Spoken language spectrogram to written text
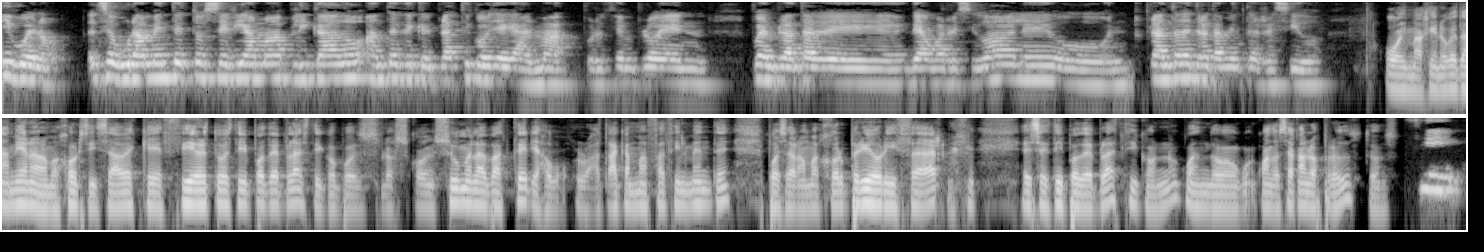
Y bueno, seguramente esto sería más aplicado antes de que el plástico llegue al mar, por ejemplo, en, pues en plantas de, de aguas residuales o en plantas de tratamiento de residuos. O imagino que también a lo mejor si sabes que ciertos tipos de plástico pues los consumen las bacterias o lo atacan más fácilmente, pues a lo mejor priorizar ese tipo de plásticos, ¿no? Cuando, cuando sacan los productos. Sí,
